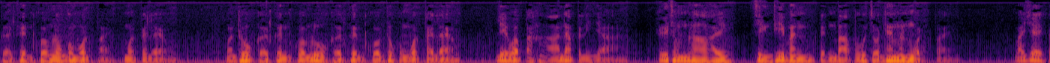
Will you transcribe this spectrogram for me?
เกิดขึ้นความหลงก็หมดไป หมดไปแล้ว มันทุกข์เกิดขึ้น ความลูกเกิดขึ้น ความทุกข์ก็หมดไปแล้ว เรียกว่าปหานปริญญา คือทำลายสิ่งที่มันเป็นบาปอกุศลให้มันหมดไปไม่ใช่ไป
